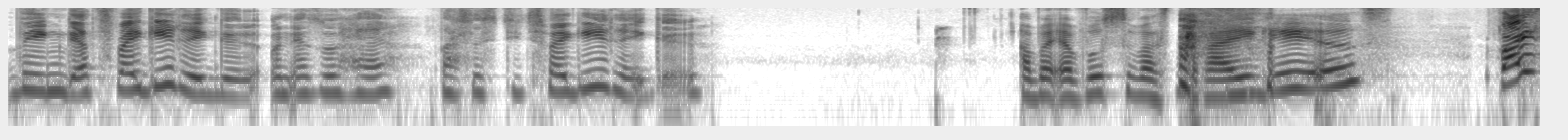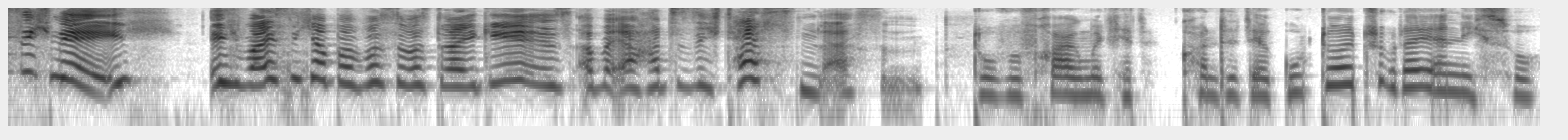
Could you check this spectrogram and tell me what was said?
Wegen der 2G-Regel. Und er so, hä? Was ist die 2G-Regel? Aber er wusste, was 3G ist. Weiß ich nicht! Ich weiß nicht, ob er wusste, was 3G ist, aber er hatte sich testen lassen. Doofe Frage mit jetzt. Konnte der gut Deutsch oder eher nicht so?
